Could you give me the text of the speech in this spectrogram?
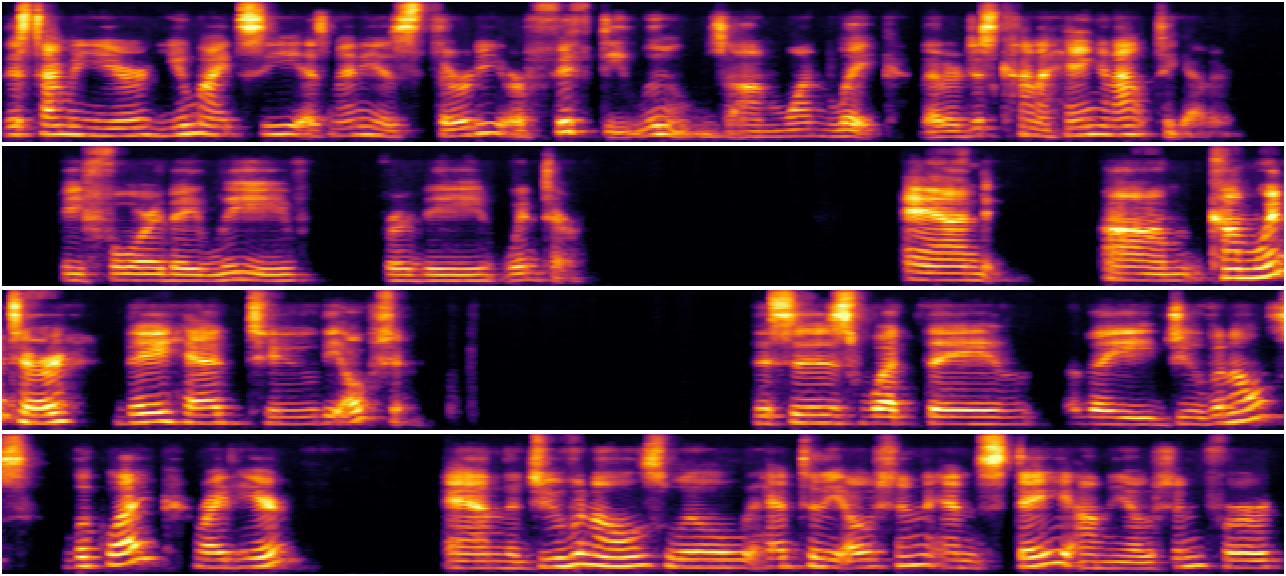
this time of year, you might see as many as thirty or fifty loons on one lake that are just kind of hanging out together before they leave for the winter. And um, come winter, they head to the ocean. This is what they, the juveniles look like right here. And the juveniles will head to the ocean and stay on the ocean for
